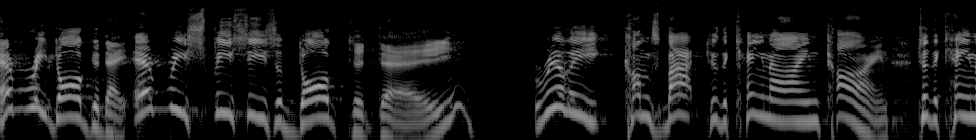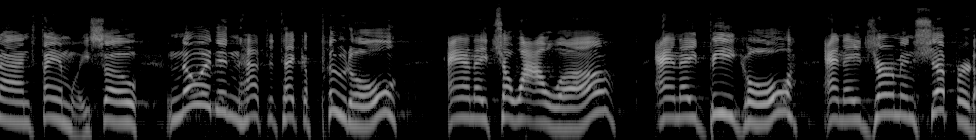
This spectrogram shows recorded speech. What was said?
Every dog today, every species of dog today, really comes back to the canine kind, to the canine family. So Noah didn't have to take a poodle and a chihuahua and a beagle and a German shepherd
